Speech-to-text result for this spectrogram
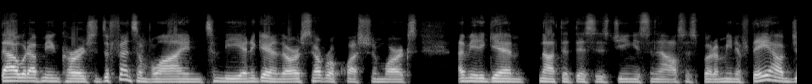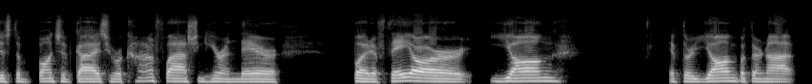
That would have me encouraged. The defensive line to me, and again, there are several question marks. I mean, again, not that this is genius analysis, but I mean, if they have just a bunch of guys who are kind of flashing here and there, but if they are young, if they're young, but they're not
